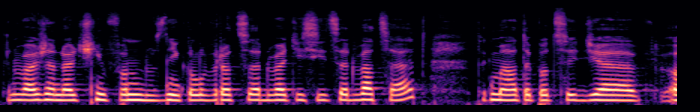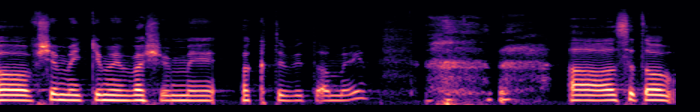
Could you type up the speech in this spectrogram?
Ten váš nadační fond vznikl v roce 2020, tak máte pocit, že všemi těmi vašimi aktivitami se to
